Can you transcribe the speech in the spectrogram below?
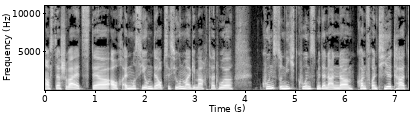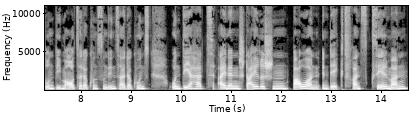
aus der Schweiz, der auch ein Museum der Obsession mal gemacht hat, wo er Kunst und Nichtkunst miteinander konfrontiert hat und eben Outsiderkunst und Insiderkunst. Und der hat einen steirischen Bauern entdeckt, Franz Xellmann,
